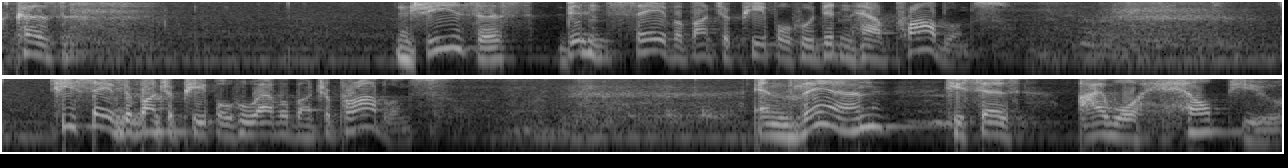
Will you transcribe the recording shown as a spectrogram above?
Because Jesus didn't save a bunch of people who didn't have problems. He saved a bunch of people who have a bunch of problems. And then he says, I will help you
